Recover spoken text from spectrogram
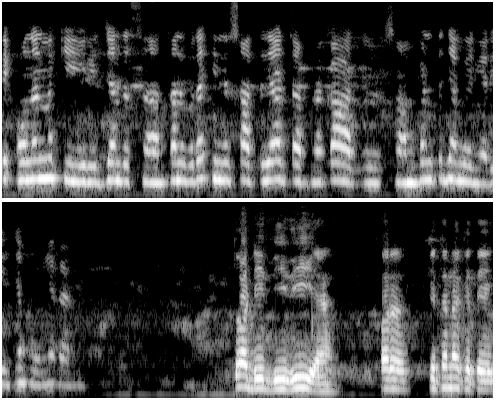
ਤੇ ਉਹਨਾਂ ਨੂੰ ਮੈਂ ਕੀ ਰੀਝਾਂ ਦੱਸਾਂ? ਤੁਹਾਨੂੰ ਪਤਾ ਕਿੰਨੇ 7000 ਚ ਆਪਣਾ ਘਰ ਸਾਂਭਣ ਤੇ ਜਾਂ ਮੇਰੀਆਂ ਰੀਝਾਂ ਪੂਰੀਆਂ ਕਰਨ? ਤੁਹਾਡੀ ਦੀਦੀ ਹੈ ਪਰ ਕਿਤੇ ਨਾ ਕਿਤੇ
